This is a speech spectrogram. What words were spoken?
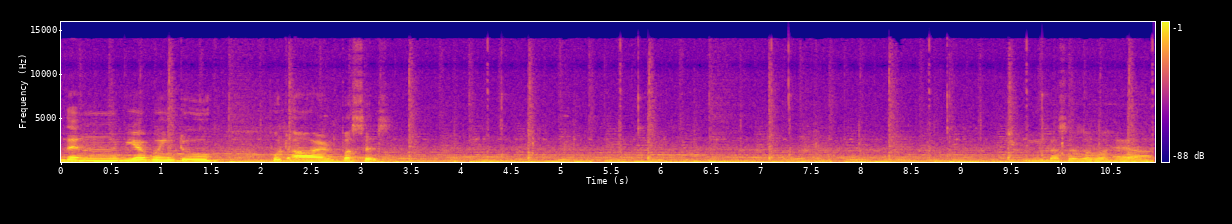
Then we are going to put our buses. Three buses over here.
